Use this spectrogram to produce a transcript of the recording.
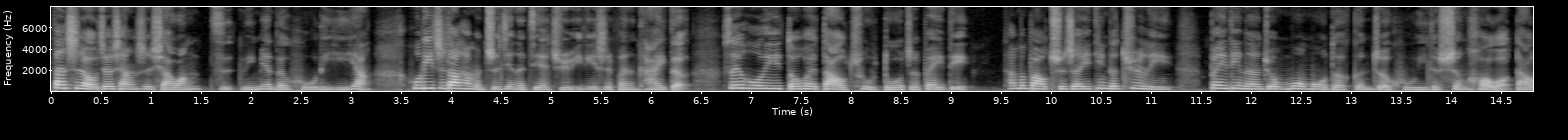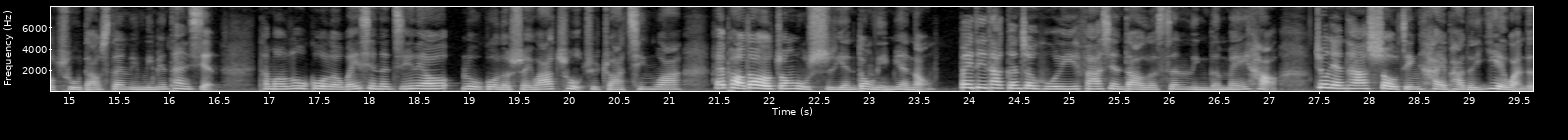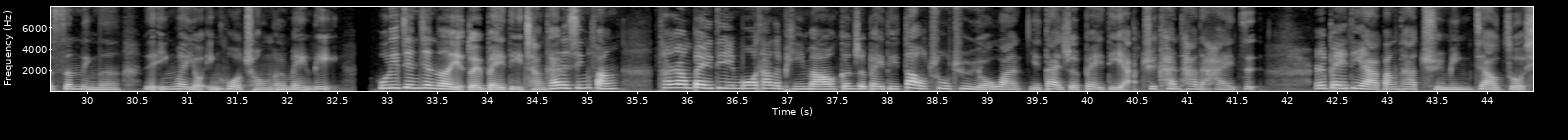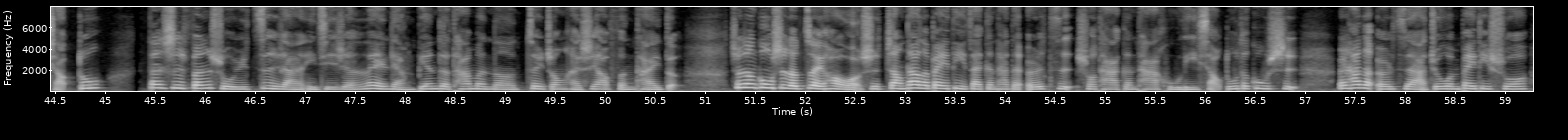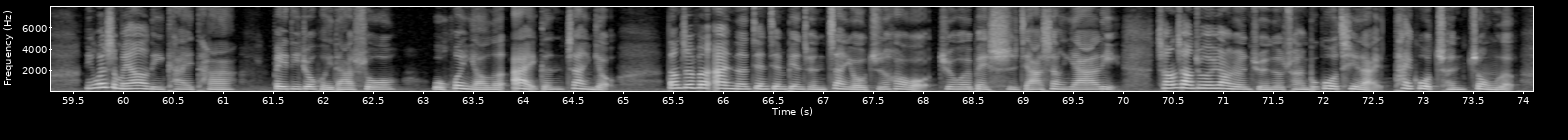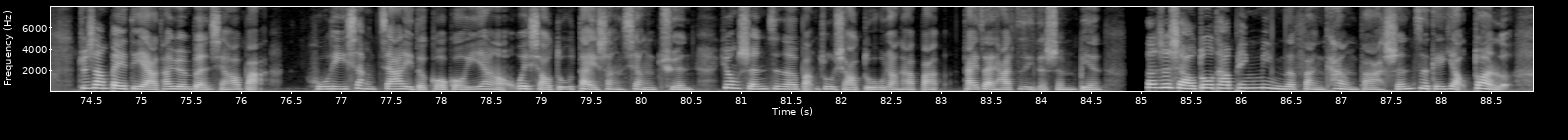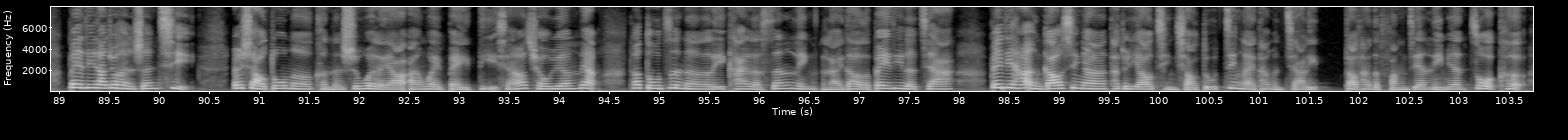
但是哦，就像是小王子里面的狐狸一样，狐狸知道他们之间的结局一定是分开的，所以狐狸都会到处躲着贝蒂，他们保持着一定的距离。贝蒂呢，就默默地跟着狐狸的身后哦，到处到森林里面探险。他们路过了危险的急流，路过了水洼处去抓青蛙，还跑到了钟乳石岩洞里面哦。贝蒂他跟着狐狸，发现到了森林的美好，就连他受惊害怕的夜晚的森林呢，也因为有萤火虫而美丽。狐狸渐渐的也对贝蒂敞开了心房。他让贝蒂摸他的皮毛，跟着贝蒂到处去游玩，也带着贝蒂啊去看他的孩子。而贝蒂啊帮他取名叫做小都。但是分属于自然以及人类两边的他们呢，最终还是要分开的。这段故事的最后哦，是长大的贝蒂在跟他的儿子说他跟他狐狸小都的故事。而他的儿子啊就问贝蒂说：“你为什么要离开他？”贝蒂就回答说：“我混淆了爱跟占有。”当这份爱呢渐渐变成占有之后哦，就会被施加上压力，常常就会让人觉得喘不过气来，太过沉重了。就像贝蒂啊，她原本想要把狐狸像家里的狗狗一样哦，为小都戴上项圈，用绳子呢绑住小都，让他帮待在他自己的身边。但是小杜他拼命的反抗，把绳子给咬断了。贝蒂他就很生气，而小杜呢，可能是为了要安慰贝蒂，想要求原谅，他独自呢离开了森林，来到了贝蒂的家。贝蒂他很高兴啊，他就邀请小杜进来他们家里，到他的房间里面做客。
